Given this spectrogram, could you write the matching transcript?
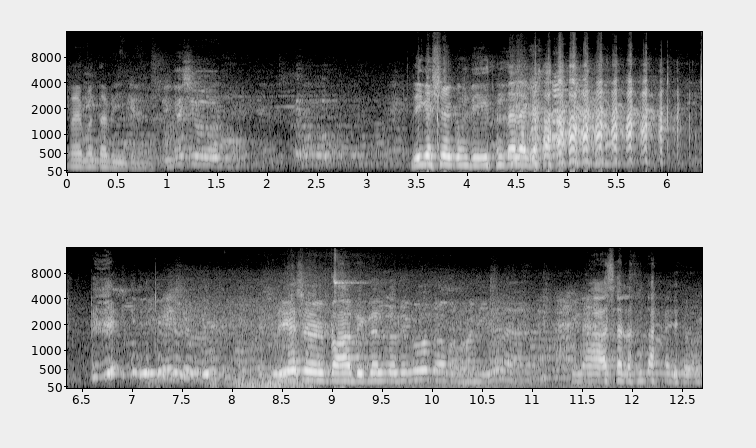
Tayo punta vegan. Di ba sure? Di ka sure kung vegan talaga. Di ka sure, baka biglang lumigo to. Kung kanina na. Pinaasa lang tayo. Oh.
